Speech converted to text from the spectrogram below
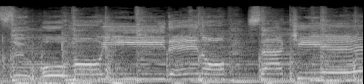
す思い出の先へ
